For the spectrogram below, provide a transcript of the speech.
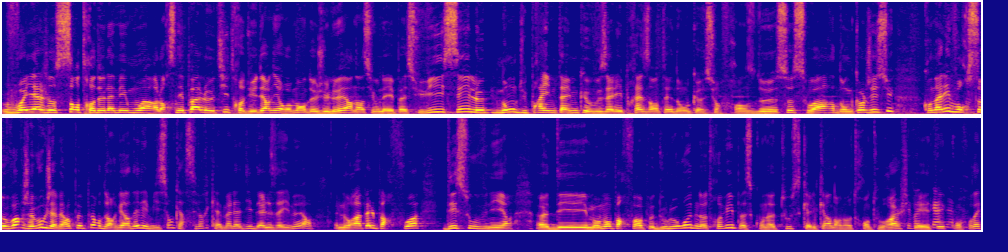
Voyage au centre de la mémoire. Alors, ce n'est pas le titre du dernier roman de Jules Verne, hein, si vous n'avez pas suivi. C'est le nom du prime time que vous allez présenter donc euh, sur France 2 ce soir. Donc, quand j'ai su qu'on allait vous recevoir, j'avoue que j'avais un peu peur de regarder l'émission, car c'est vrai que la maladie d'Alzheimer, elle nous rappelle parfois des souvenirs, euh, des moments parfois un peu douloureux de notre vie, parce qu'on a tous quelqu'un dans notre entourage qui a cas, été confronté.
